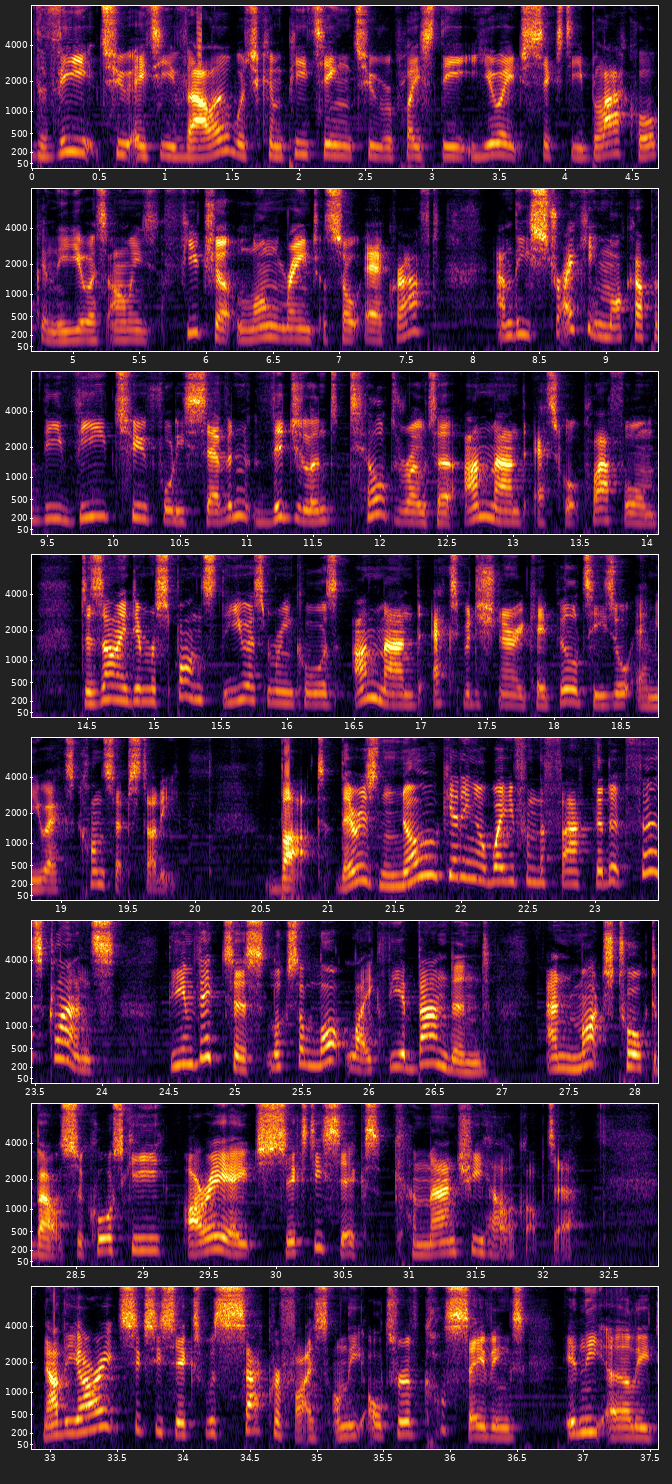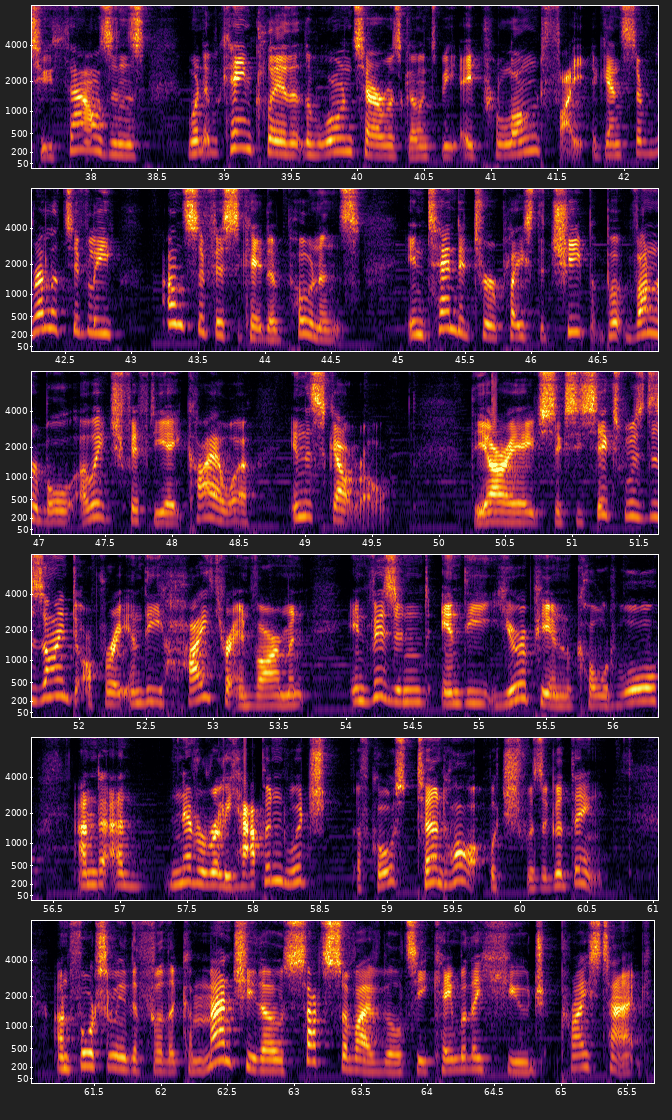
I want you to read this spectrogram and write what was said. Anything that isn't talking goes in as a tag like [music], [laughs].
the V-280 Valor, which competing to replace the UH-60 Blackhawk in the US Army's future long-range assault aircraft, and the striking mock-up of the V-247 Vigilant tilt-rotor unmanned escort platform, designed in response to the US Marine Corps' Unmanned Expeditionary Capabilities or MUX concept study. But there is no getting away from the fact that at first glance, the Invictus looks a lot like the abandoned and much talked about Sikorsky RAH-66 Comanche helicopter. Now the RAH-66 was sacrificed on the altar of cost savings in the early 2000s when it became clear that the war on terror was going to be a prolonged fight against a relatively unsophisticated opponents intended to replace the cheap but vulnerable OH-58 Kiowa in the scout role. The RAH-66 was designed to operate in the high-threat environment envisioned in the European Cold War and had never really happened, which, of course, turned hot, which was a good thing. Unfortunately for the Comanche though, such survivability came with a huge price tag.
